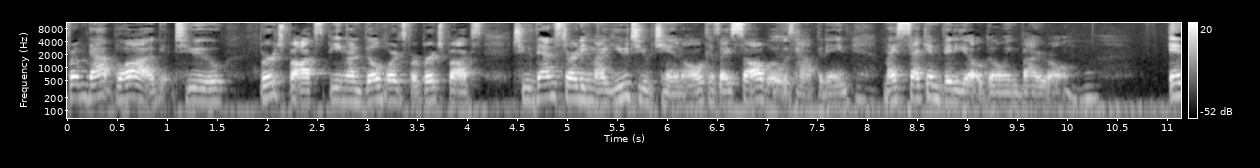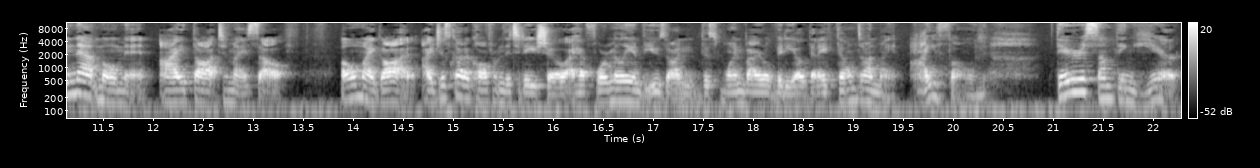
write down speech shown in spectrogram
From that blog to birchbox being on billboards for birchbox to then starting my youtube channel because i saw what was happening. My second video going viral mm-hmm. In that moment, I thought to myself, oh my God, I just got a call from the Today Show. I have 4 million views on this one viral video that I filmed on my iPhone. There is something here.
